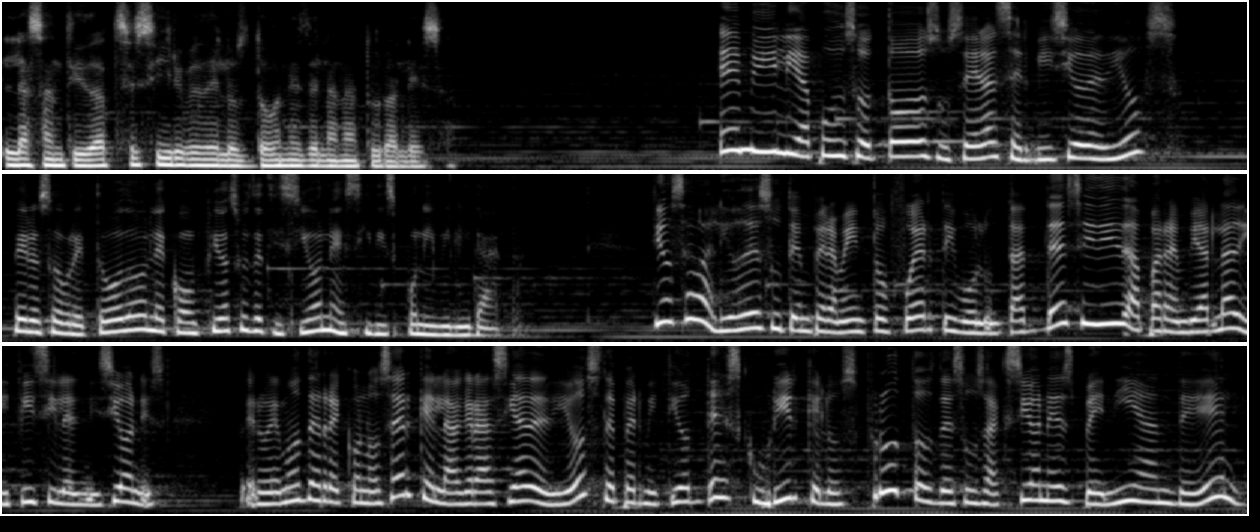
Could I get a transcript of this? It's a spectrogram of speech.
la santidad se sirve de los dones de la naturaleza. Emilia puso todo su ser al servicio de Dios. Pero sobre todo le confió sus decisiones y disponibilidad. Dios se valió de su temperamento fuerte y voluntad decidida para enviarla a difíciles misiones, pero hemos de reconocer que la gracia de Dios le permitió descubrir que los frutos de sus acciones venían de Él.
